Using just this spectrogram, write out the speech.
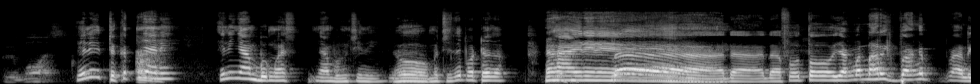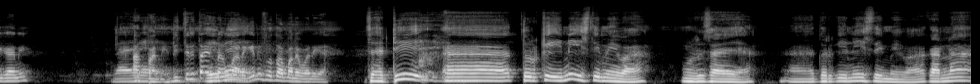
Blue Moss. ini deketnya nih ini nyambung mas nyambung sini oh masjidnya podo tuh nah ini nih Nah, ada ada foto yang menarik banget Pak Andika nih. Nah, Apa ini. nih? Diceritain dong Ini- foto apa nih? Jadi eh, Turki ini istimewa menurut saya ya. Eh, Turki ini istimewa karena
